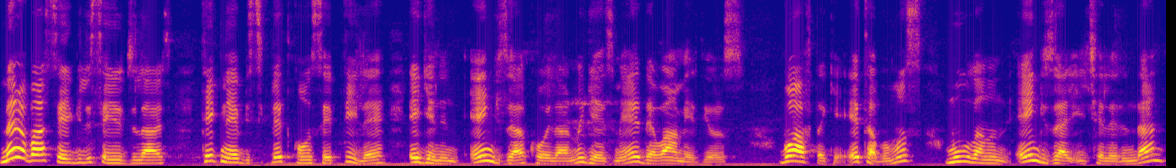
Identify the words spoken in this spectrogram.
Merhaba sevgili seyirciler. Tekne bisiklet konseptiyle Ege'nin en güzel koylarını gezmeye devam ediyoruz. Bu haftaki etabımız Muğla'nın en güzel ilçelerinden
